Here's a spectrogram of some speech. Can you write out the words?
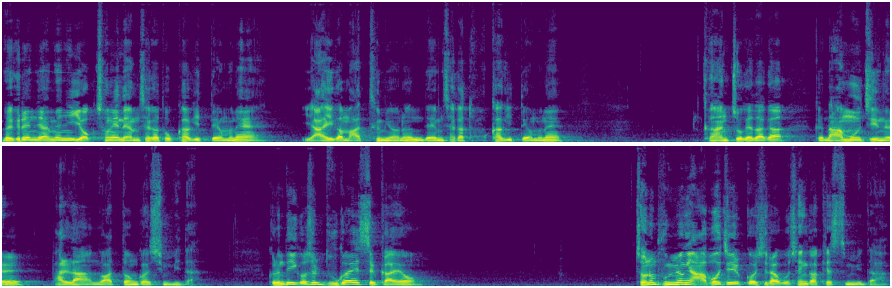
왜 그랬냐면 이 역청의 냄새가 독하기 때문에 이 아이가 맡으면은 냄새가 독하기 때문에 그 안쪽에다가 그 나무진을 발라 놨던 것입니다. 그런데 이것을 누가 했을까요? 저는 분명히 아버지일 것이라고 생각했습니다.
